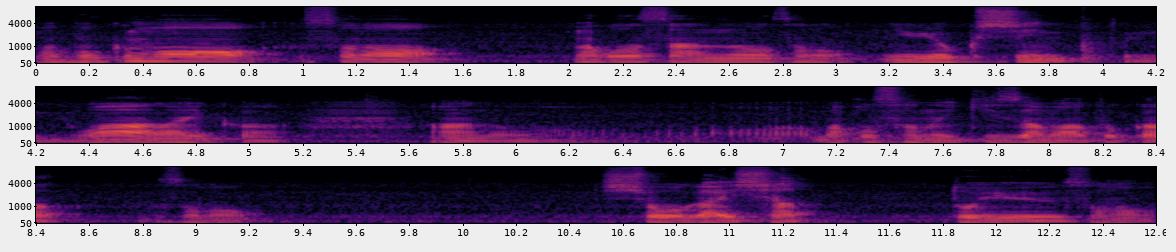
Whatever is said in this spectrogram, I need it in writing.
まあ、僕もその誠さんのその入浴シーンというのは何かあの誠さんの生き様とかその障害者というその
